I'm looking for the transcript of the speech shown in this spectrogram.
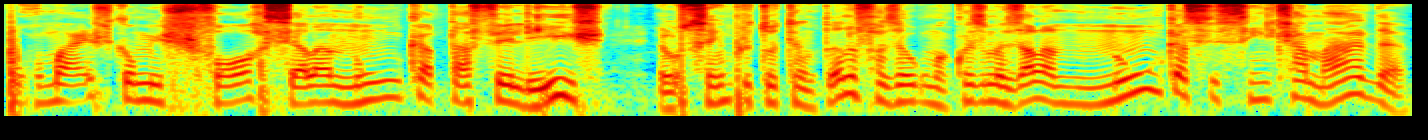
Por mais que eu me esforce, ela nunca tá feliz. Eu sempre tô tentando fazer alguma coisa, mas ela nunca se sente amada.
